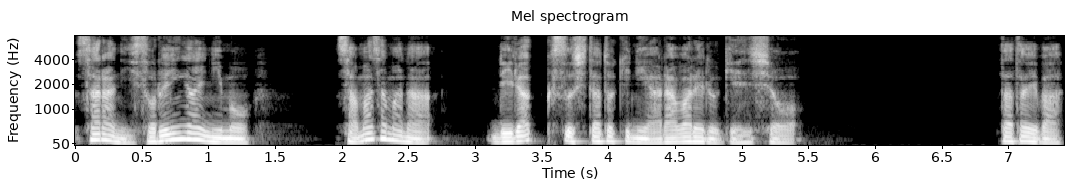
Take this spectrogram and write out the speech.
さらにそれ以外にも様々なリラックスした時に現れる現象。例えば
